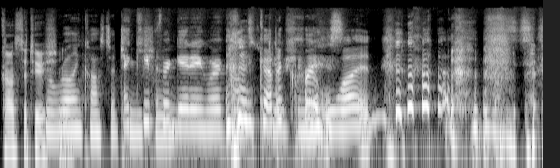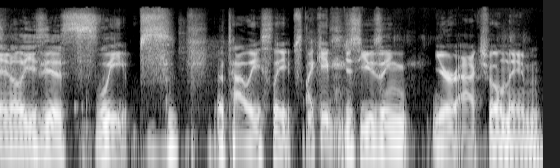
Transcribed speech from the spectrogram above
Constitution. We're rolling constitution. I Constitution. keep forgetting where I got a Constitution crit is. one. Annalicia sleeps. Tally sleeps. I keep just using your actual name,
